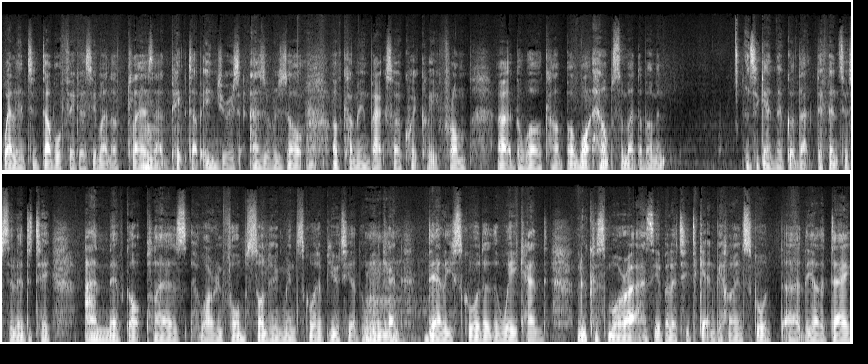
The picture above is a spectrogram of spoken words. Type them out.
well into double figures the amount of players mm. that had picked up injuries as a result of coming back so quickly from uh, the World Cup. But what helps them at the moment is again they've got that defensive solidity and they've got players who are in form. Son Heung-min scored a beauty at the mm. weekend. Dele scored at the weekend. Lucas Moura has the ability to get in behind, scored uh, the other day,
